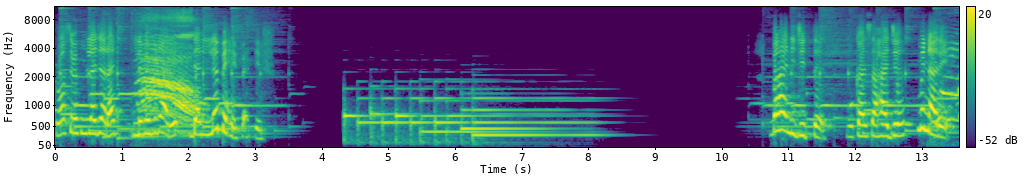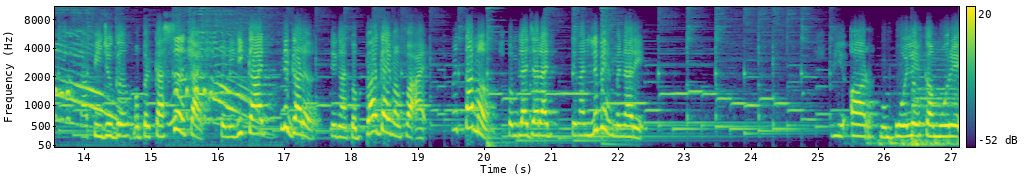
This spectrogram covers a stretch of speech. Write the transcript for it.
proses pembelajaran lebih menarik dan lebih efektif. Bahan digital bukan sahaja menarik tapi juga memperkasakan pendidikan negara dengan pelbagai manfaat. Pertama, pembelajaran dengan lebih menarik. VR membolehkan murid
